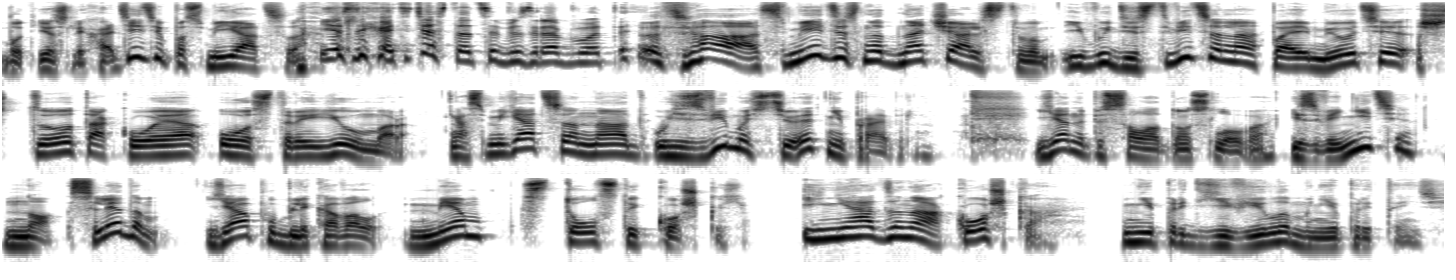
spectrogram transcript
Вот если хотите посмеяться... Если хотите остаться без работы. Да, смейтесь над начальством, и вы действительно поймете, что такое острый юмор. А смеяться над уязвимостью – это неправильно. Я написал одно слово «извините», но следом я опубликовал мем с толстой кошкой. И ни одна кошка не предъявила мне претензий.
